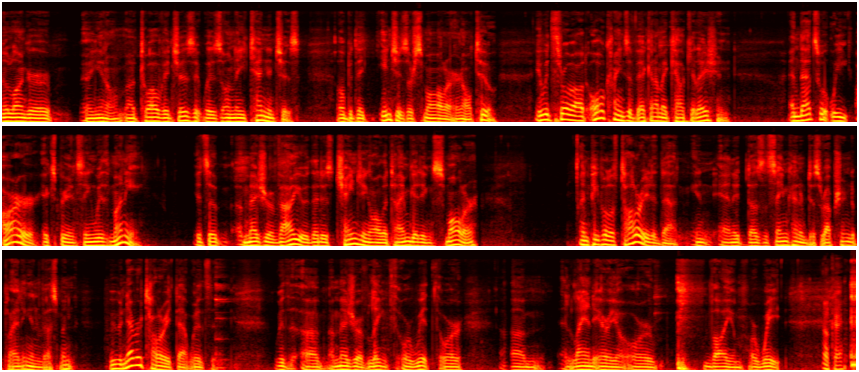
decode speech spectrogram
no longer, uh, you know, uh, 12 inches, it was only 10 inches. Oh, but the inches are smaller and all too. It would throw out all kinds of economic calculation. And that's what we are experiencing with money. It's a, a measure of value that is changing all the time, getting smaller. And people have tolerated that. In, and it does the same kind of disruption to planning and investment. We would never tolerate that with with uh, a measure of length or width or um, land area or volume or weight. Okay.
